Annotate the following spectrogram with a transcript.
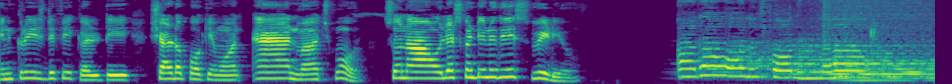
increase difficulty shadow Pokemon and much more so now let's continue this video I don't wanna fall in love.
